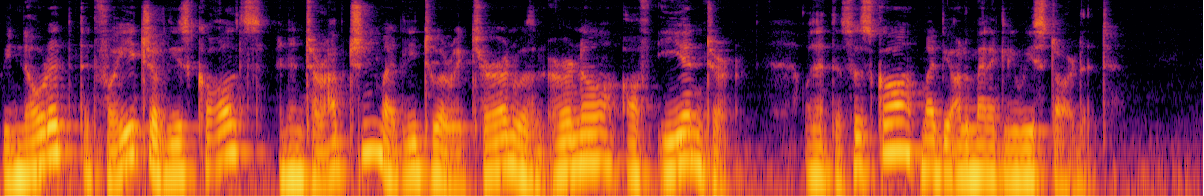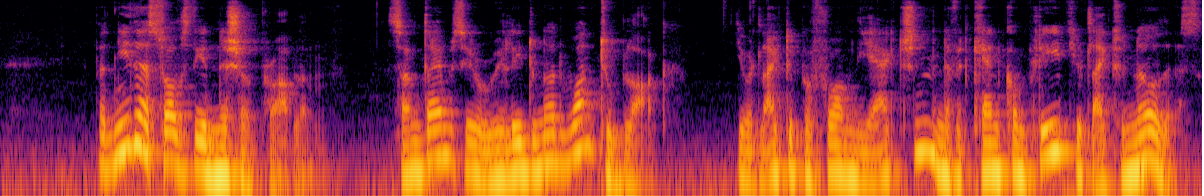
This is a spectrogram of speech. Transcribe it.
We noted that for each of these calls, an interruption might lead to a return with an errno of EINTR, or that the syscall might be automatically restarted. But neither solves the initial problem. Sometimes you really do not want to block. You would like to perform the action, and if it can't complete, you'd like to know this.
